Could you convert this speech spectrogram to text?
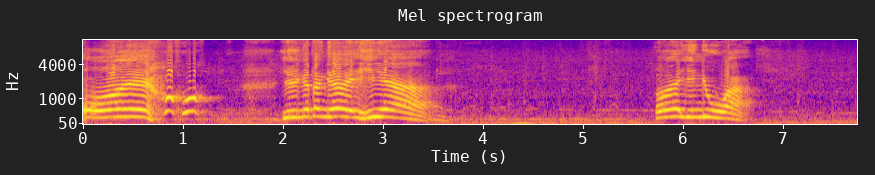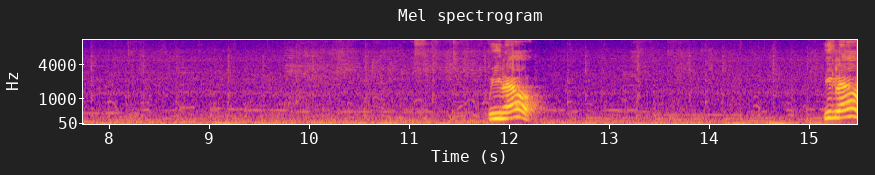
โอ้ยยิงกันตั้งเยอะไอ้เฮียเฮ้ยยิงอยู่อะวิ่งแล้ว ยิงแล้ว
